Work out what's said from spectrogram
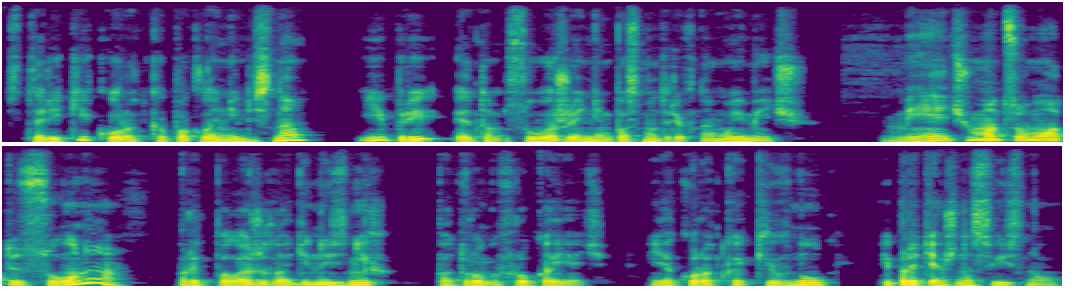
Старики коротко поклонились нам и при этом с уважением посмотрев на мой меч. «Меч Мацумото Суна?» – предположил один из них, потрогав рукоять. Я коротко кивнул и протяжно свистнул.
